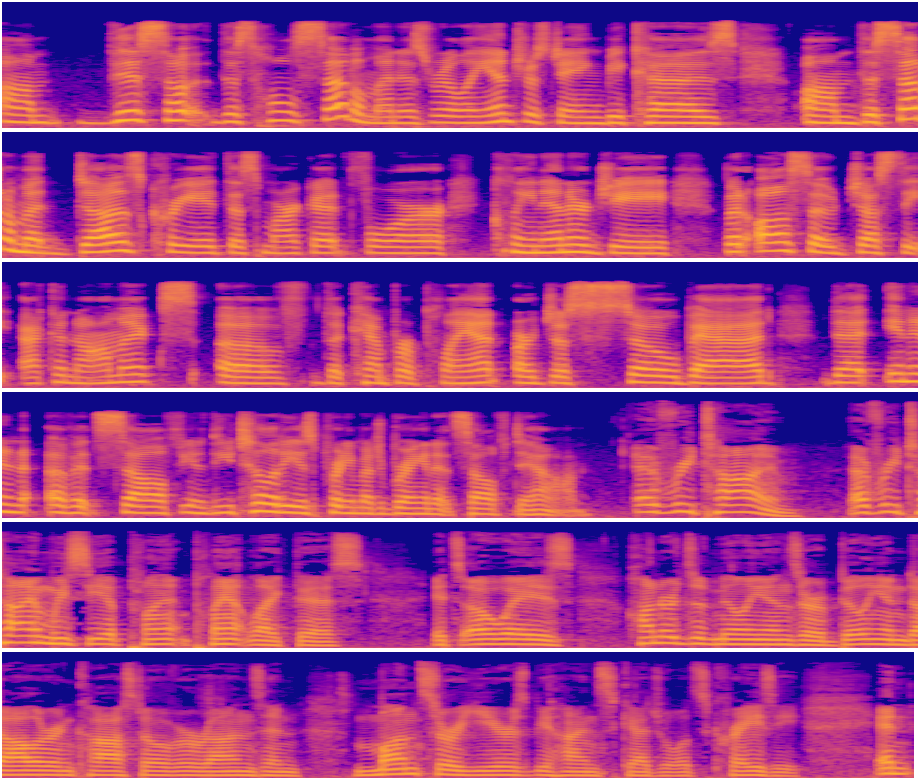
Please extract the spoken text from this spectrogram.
um, this uh, this whole settlement is really interesting because um, the settlement does create this market for clean energy, but also just the economics of the Kemper plant are just so bad that in and of itself, you know, the utility is pretty much bringing itself down. Every time, every time we see a plant plant like this, it's always hundreds of millions or a billion dollar in cost overruns and months or years behind schedule. It's crazy. And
